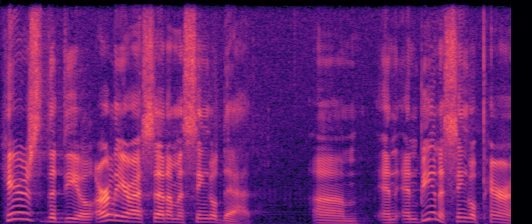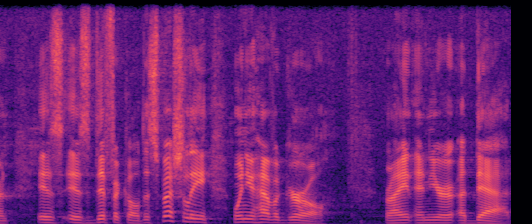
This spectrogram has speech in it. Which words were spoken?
here's the deal. Earlier I said I'm a single dad. Um, and, and being a single parent is, is difficult, especially when you have a girl, right? And you're a dad.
